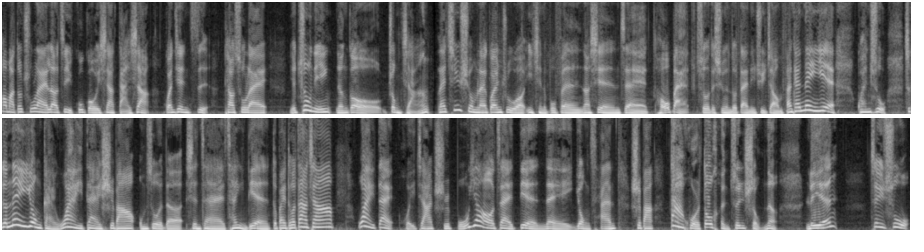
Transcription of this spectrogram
号码都出来了，自己 Google 一下，打一下关键字，跳出来。也祝您能够中奖。来，继续我们来关注哦，疫情的部分。那现在头版所有的新闻都带您去叫我们翻开内页，关注这个内用改外带是吧？我们所有的现在餐饮店都拜托大家外带回家吃，不要在店内用餐是吧？大伙儿都很遵守呢，连这一处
